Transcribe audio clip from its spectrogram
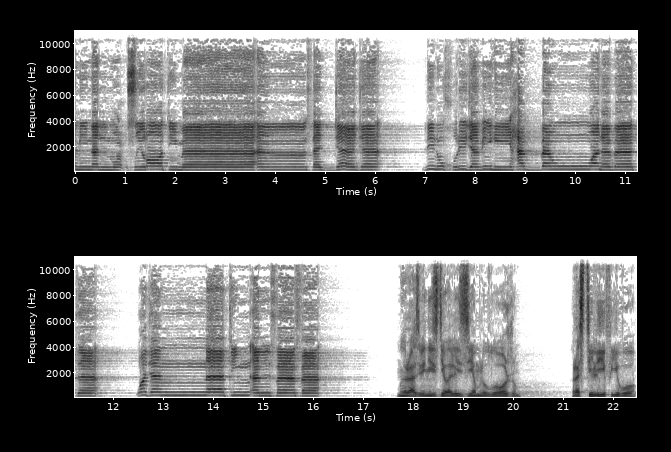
من المعصرات ماء ثجاجا لنخرج به حبا ونباتا وجنات ألفافا Мы разве не сделали землю ложем, расстелив его,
